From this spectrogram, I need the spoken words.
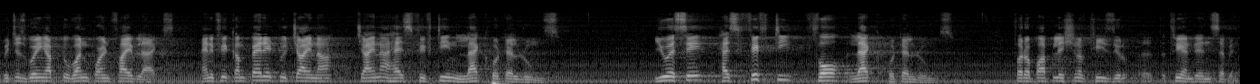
which is going up to 1.5 lakhs. And if you compare it to China, China has 15 lakh hotel rooms. USA has 54 lakh hotel rooms for a population of 307. Uh,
